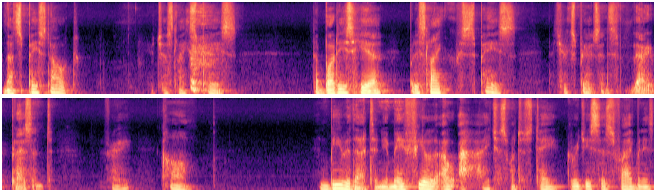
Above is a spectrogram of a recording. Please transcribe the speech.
not spaced out. You're just like space. The body's here, but it's like space that you experience, and it's very pleasant, very calm and be with that. And you may feel, oh, ah, I just want to stay. Guruji says five minutes.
